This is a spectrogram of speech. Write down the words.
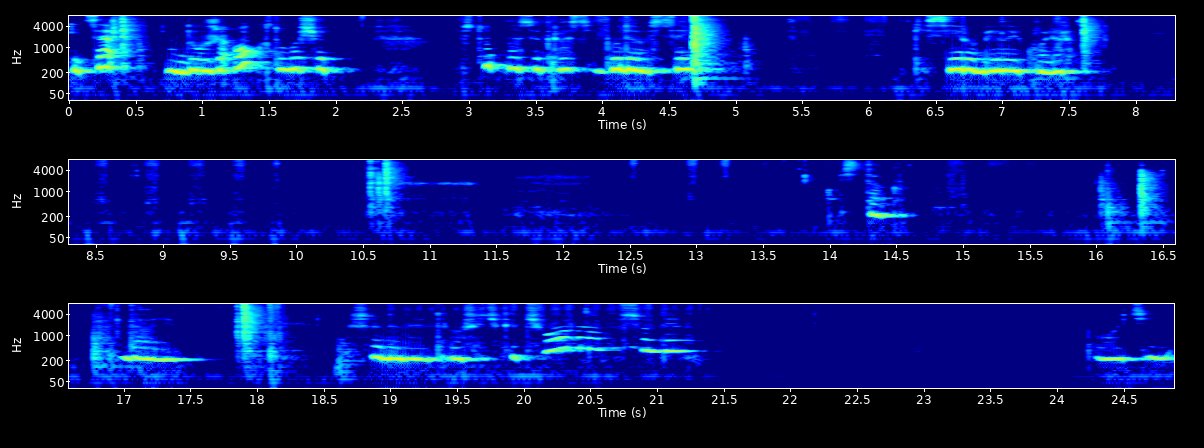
І це дуже ок, тому що ось тут у нас якраз і буде ось цей такий сіро-білий колір. Ось так. Далі ще додаю трошечки чорного сюди. Потім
